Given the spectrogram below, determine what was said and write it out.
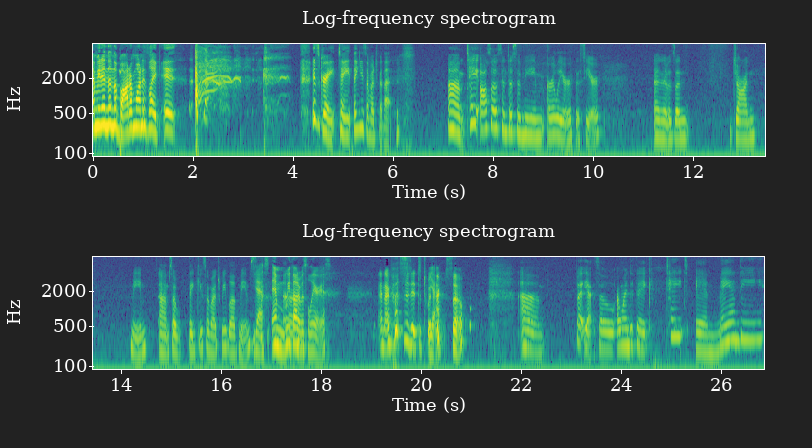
I mean, and then the bottom one is like it. It's great, Tate. Thank you so much for that. Um, Tate also sent us a meme earlier this year, and it was a John meme. Um, so thank you so much. We love memes. Yes, and we thought it Um, was hilarious. and I posted it to Twitter. Yeah. So, um, but yeah, so I wanted to thank Tate and Mandy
